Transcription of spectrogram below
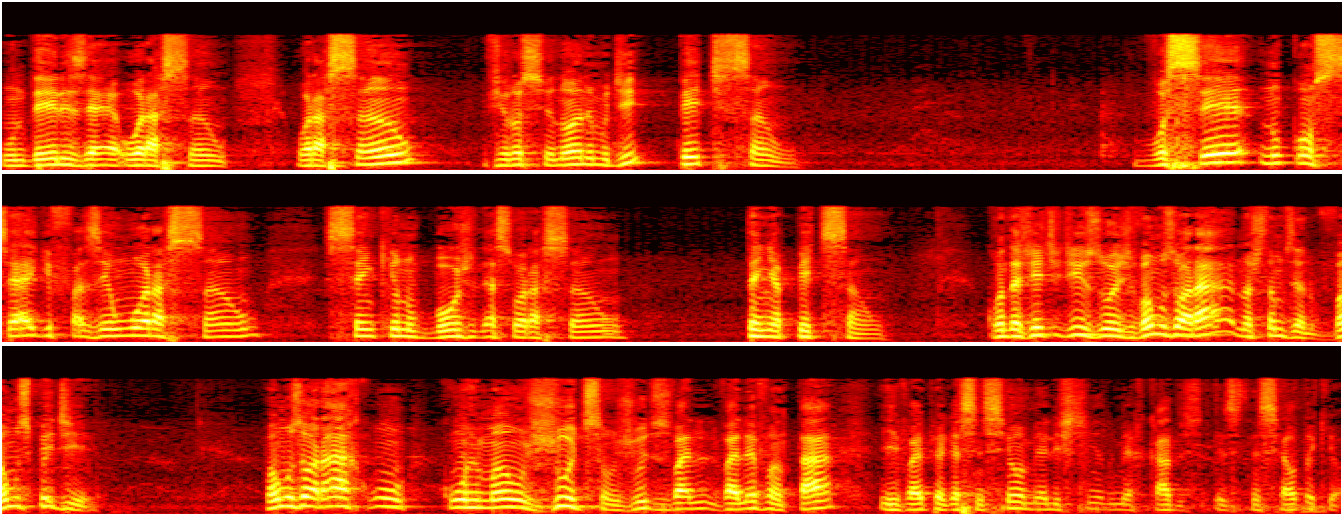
Um deles é oração. Oração virou sinônimo de petição. Você não consegue fazer uma oração sem que no bojo dessa oração tenha petição. Quando a gente diz hoje, vamos orar, nós estamos dizendo, vamos pedir. Vamos orar com, com o irmão Judson. Judson vai, vai levantar e vai pegar assim, Senhor, minha listinha do mercado existencial está aqui. Ó.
